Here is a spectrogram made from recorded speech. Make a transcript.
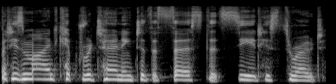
But his mind kept returning to the thirst that seared his throat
